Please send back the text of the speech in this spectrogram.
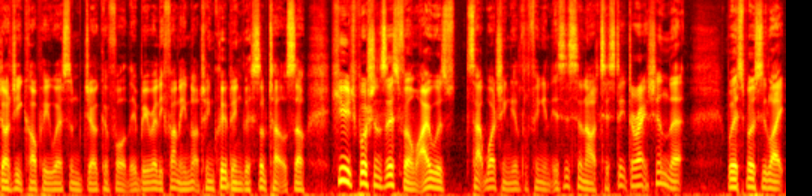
dodgy copy where some joker thought it'd be really funny not to include English subtitles. So huge portions of this film, I was sat watching it thinking, is this an artistic direction that we're supposed to like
